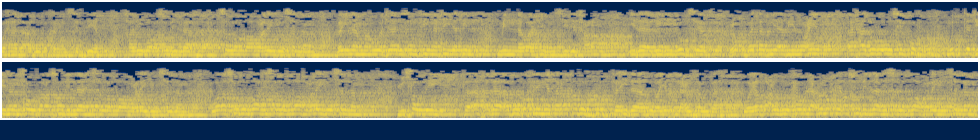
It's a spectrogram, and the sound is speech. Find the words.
وهذا أبو بكر الصديق خليل رسول الله صلى الله عليه وسلم. بينما هو جالس في ناحية من نواحي المسجد الحرام إذا به يبصر عقبة بن أبي معيط أحد رؤوس الكفر متجها صوب رسول الله صلى الله عليه وسلم. ورسول الله صلى الله عليه وسلم يصلي فأخذ أبو بكر يترقبه فإذا هو يخلع ثوبه ويضعه حول عنق رسول الله صلى الله عليه وسلم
